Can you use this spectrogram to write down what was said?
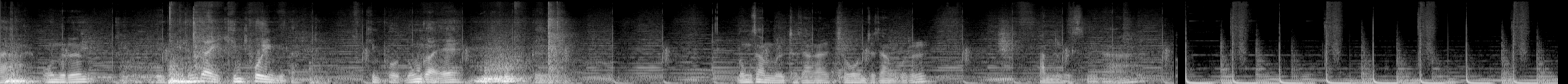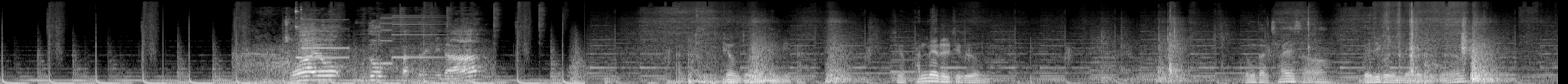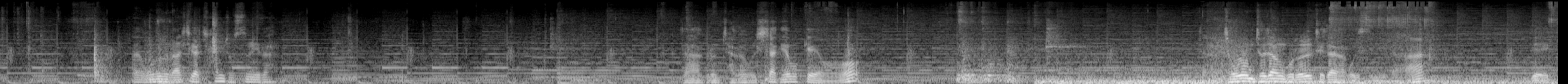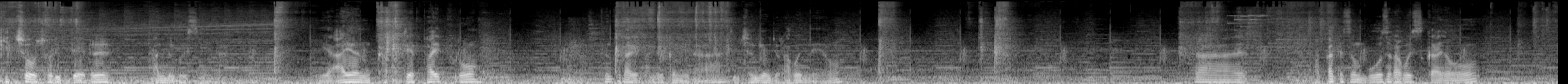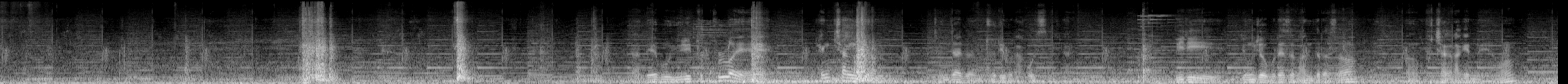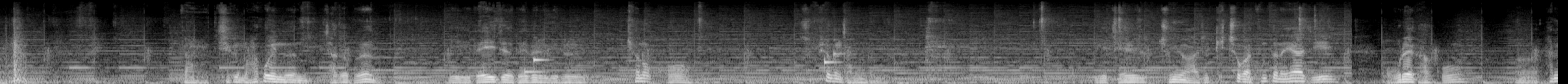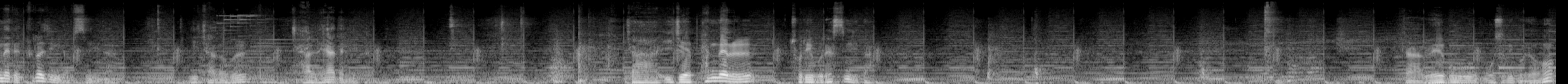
자, 오늘은 현장이 김포입니다. 김포 농가에 그 농산물 저장할 저온 저장고를 만들고 있습니다. 좋아요, 구독 부탁드립니다. 두 평 정도 됩니다. 지금 판매를 지금 농달 차에서 내리고 있네요, 지금. 아, 오늘은 날씨가 참 좋습니다. 자, 그럼 작업을 시작해 볼게요. 자, 저온 저장고를 제작하고 있습니다. 이제 기초 조립대를 만들고 있습니다. 이게 아연 각재 파이프로 튼튼하게 만들 겁니다. 지금 전경조를 하고 있네요. 자, 바깥에서 무엇을 하고 있을까요? 자, 내부 유니트 쿨러에 팽창된 전자변 조립을 하고 있습니다. 미리 용접을 해서 만들어서 어, 부착을 하겠네요. 자, 지금 하고 있는 작업은 이 레이저 레벨기를 켜놓고 수평을 잡는 겁니다. 이게 제일 중요하죠. 기초가 튼튼해야지 오래 가고 어, 판넬에 틀어짐이 없습니다. 이 작업을 잘 해야 됩니다. 자, 이제 판넬을 조립을 했습니다. 자, 외부 모습이고요.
